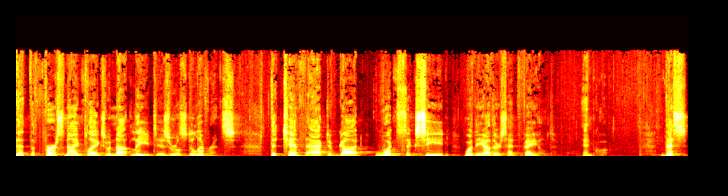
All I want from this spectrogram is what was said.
that the first nine plagues would not lead to Israel's deliverance. The tenth act of God would succeed where the others had failed. End quote. This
